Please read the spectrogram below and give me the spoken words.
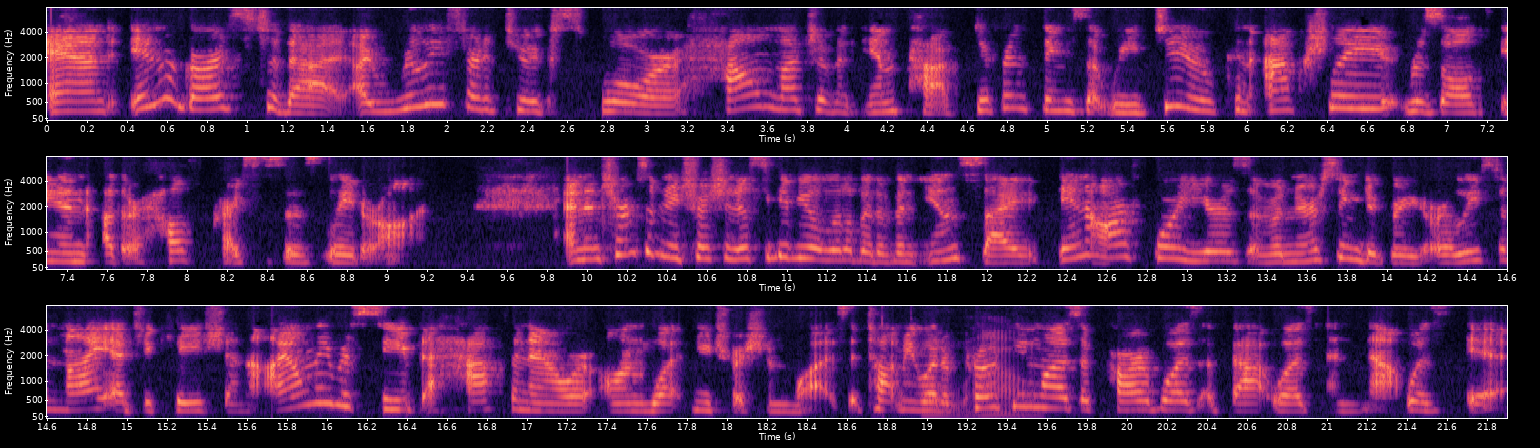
And in regards to that, I really started to explore how much of an impact different things that we do can actually result in other health crises later on. And in terms of nutrition, just to give you a little bit of an insight, in our four years of a nursing degree, or at least in my education, I only received a half an hour on what nutrition was. It taught me what oh, a protein wow. was, a carb was, a fat was, and that was it.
